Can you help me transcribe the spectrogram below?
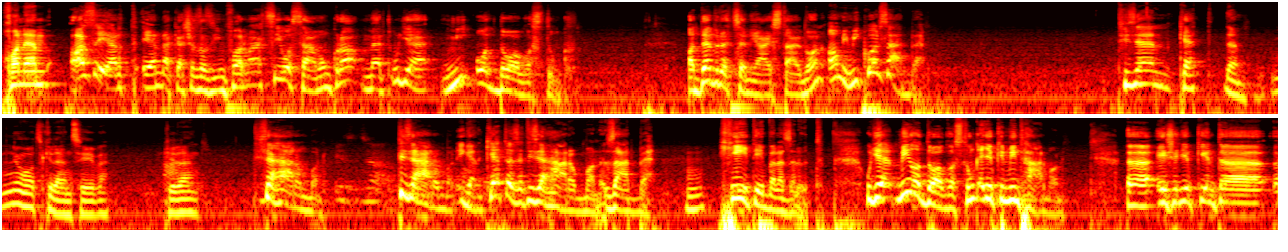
hanem azért érdekes ez az információ számunkra, mert ugye mi ott dolgoztunk a Debreceni iStyle-ban, ami mikor zárt be? 12, nem, 8-9 éve. 9. 13-ban. 13-ban, igen, 2013-ban zárt be. 7 évvel ezelőtt. Ugye mi ott dolgoztunk, egyébként mindhárman. Ö, és egyébként ö, ö,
